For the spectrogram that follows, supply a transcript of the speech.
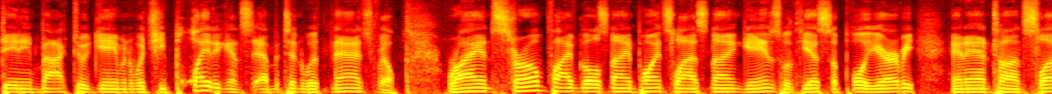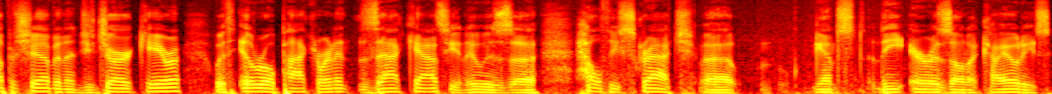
dating back to a game in which he played against Edmonton with Nashville. Ryan Strome, five goals, nine points last nine games with Jesse Puljujarvi and Anton Slepyshev, and then Jujhar Khaira with Iiro Pakarinen, Zack Kassian, who is a healthy scratch. Uh, against the Arizona Coyotes.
